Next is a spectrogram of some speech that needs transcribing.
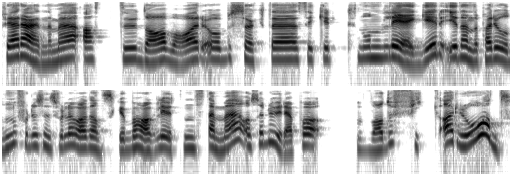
For jeg regner med at du da var og besøkte sikkert noen leger i denne perioden, for du syntes vel det var ganske ubehagelig uten stemme. Og så lurer jeg på hva du fikk av råd?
